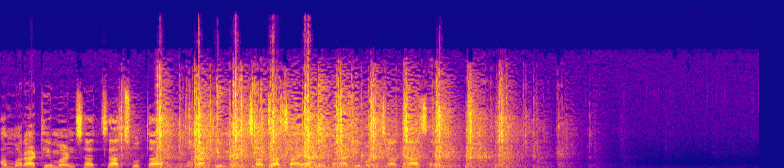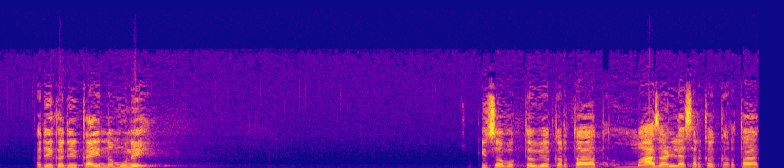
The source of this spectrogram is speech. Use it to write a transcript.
हा मराठी माणसाचाच होता मराठी माणसाचाच आहे आणि मराठी माणसाचाच राहील. कधी कधी काही नमुने चुकीचं वक्तव्य करतात माज आणल्यासारखं करतात.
